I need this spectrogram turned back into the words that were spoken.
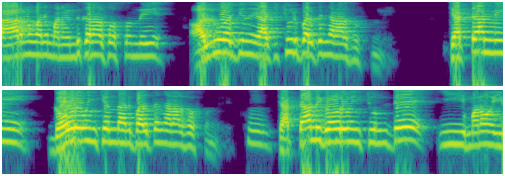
కారణం అని మనం ఎందుకు అనాల్సి వస్తుంది? అల్లు అర్జున్ అటిట్యూడ్ ఫలితంగా అనాల్సి వస్తుంది. చట్టాన్ని గౌరవించిన దాని ఫలితంగా అనాల్సి వస్తుంది. చట్టాన్ని గౌరవించి ఉంటే ఈ మనం ఈ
